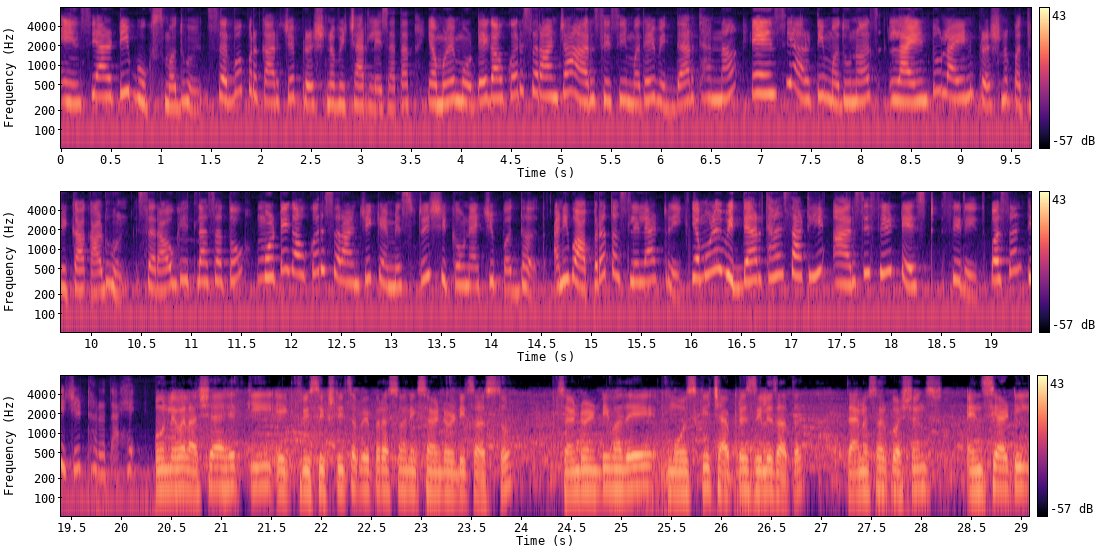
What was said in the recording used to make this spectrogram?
एन सी आर टी बुक्समधून सर्व प्रकारचे प्रश्न विचारले जातात. यामुळे मोठे गावकर सरांच्या आर सी सी मध्ये विद्यार्थ्यांना एन सी आर टी मधूनच लाईन टू लाईन प्रश्नपत्रिका काढून सराव घेतला जातो. मोठे गावकर सरांची केमिस्ट्री शिकवण्याची पद्धत आणि वापरत असलेल्या ट्रिक यामुळे विद्यार्थ्यांसाठी R C C test series पसंतीची ठरत आहे. दोन लेवल असे आहेत की एक थ्री सिक्स्टीचा पेपर असतो आणि एक सेवन ट्वेंटीचा असतो. सेवन ट्वेंटीमध्ये मोजके चॅप्टर्स दिले जातात. त्यानुसार questions NCERT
